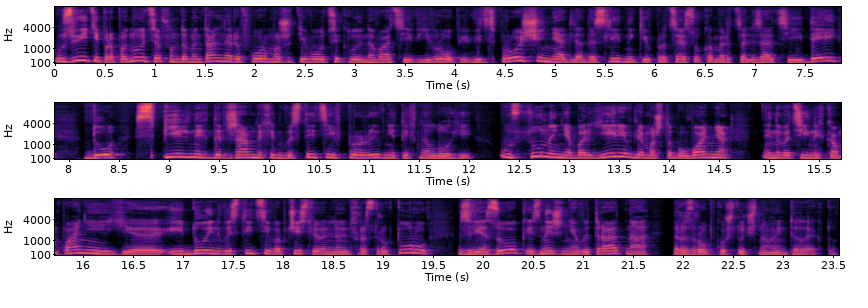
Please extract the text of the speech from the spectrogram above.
У звіті пропонується фундаментальна реформа життєвого циклу інновацій в Європі від спрощення для дослідників процесу комерціалізації ідей до спільних державних інвестицій в проривні технології, усунення бар'єрів для масштабування інноваційних кампаній е, і до інвестицій в обчислювальну інфраструктуру, зв'язок і зниження витрат на розробку штучного інтелекту.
